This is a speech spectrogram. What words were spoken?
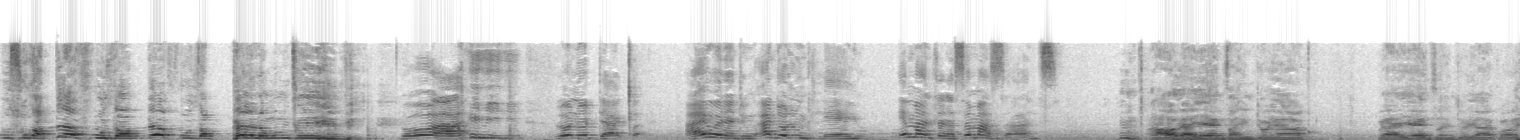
usuka befunza befunza kuphelele ngumcimbi ohayi lo nodaxa hayi wena ndingu-anti olungileyo emantla nasemazantsi hmm, hayi uyayenza into yakho uyayenza into yakho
